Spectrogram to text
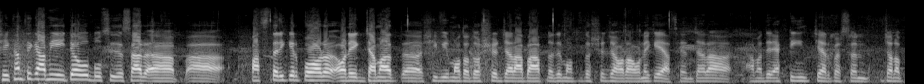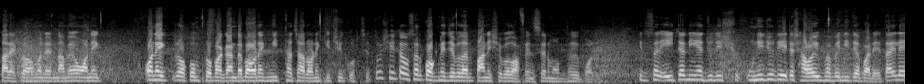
সেখান থেকে আমি এইটাও বলছি যে, স্যার পাঁচ তারিখের পর অনেক জামাত শিবির মতাদর্শের যারা বা আপনাদের মতাদর্শের যারা অনেকেই আছেন, যারা আমাদের অ্যাক্টিং চেয়ারপারসন জনাব তারেক রহমানের নামেও অনেক অনেক রকম প্রোপাগান্ডা বা অনেক মিথ্যাচার অনেক কিছুই করছে। তো সেটাও স্যার কগনিজেবল অ্যান্ড পানিশেবল অফেন্সের মধ্যেই পড়ে। কিন্তু স্যার, এইটা নিয়ে যদি উনি যদি এটা স্বাভাবিকভাবে নিতে পারে তাহলে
